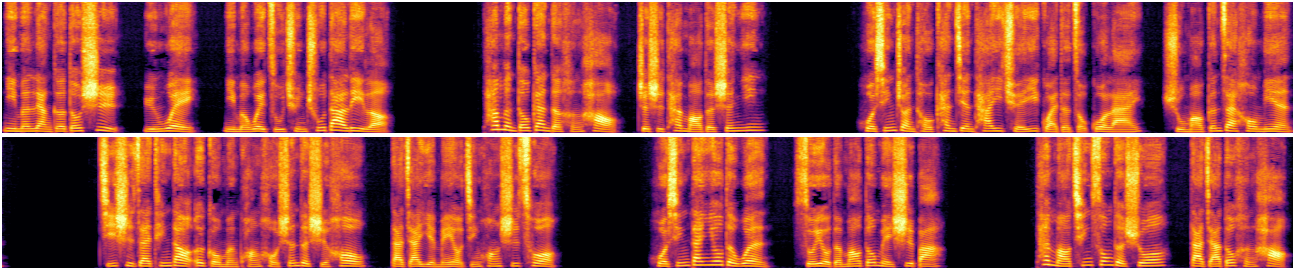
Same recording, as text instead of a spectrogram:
你们两个都是云尾，你们为族群出大力了。他们都干得很好。”这是炭毛的声音。火星转头看见他一瘸一拐的走过来，鼠毛跟在后面。即使在听到恶狗们狂吼声的时候，大家也没有惊慌失措。火星担忧的问：“所有的猫都没事吧？”炭毛轻松地说：“大家都很好。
